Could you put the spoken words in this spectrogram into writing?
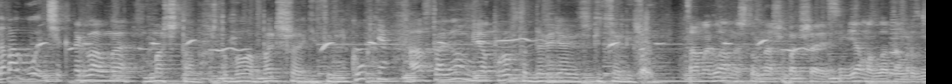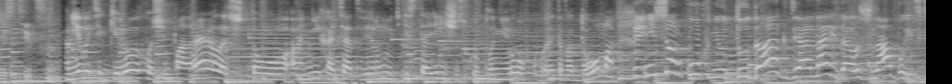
на вагончик. Главное масштаб, чтобы была большая действительно кухня, а остальном я просто доверяю специалистам. Самое главное, чтобы наша большая семья могла там разместиться. Мне в этих героях очень понравилось, что они хотят вернуть историческую планировку этого дома. Перенесем кухню туда, где она и должна быть.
